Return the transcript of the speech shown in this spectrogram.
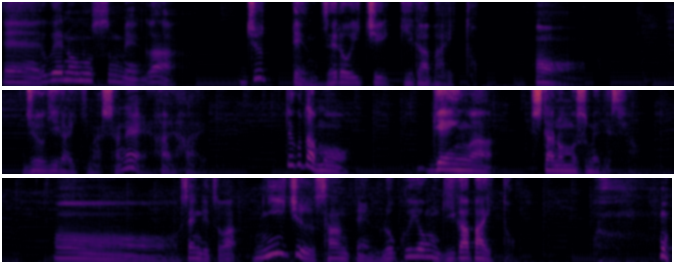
えー、上の娘が 10.01GB。10ギガいきましたね。はいはい。ということはもう、原因は下の娘ですよ。先月は 23.64GB。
